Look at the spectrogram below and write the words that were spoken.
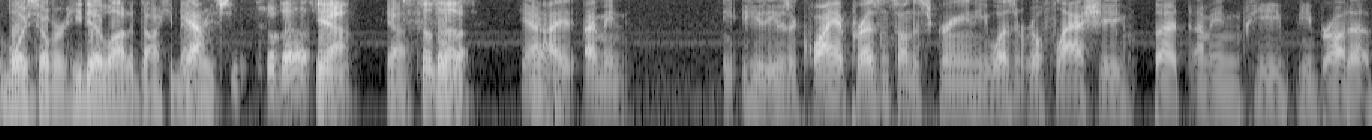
voiceover. He did a lot of documentaries. Yeah. Still does. Yeah, Yeah, still, still does. Yeah, Yeah. I I mean, he, he was a quiet presence on the screen. He wasn't real flashy, but I mean, he he brought a,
